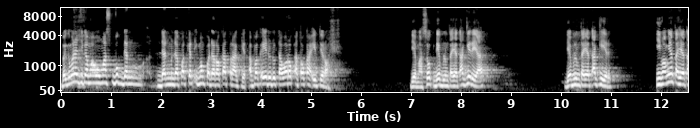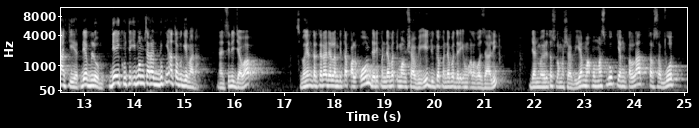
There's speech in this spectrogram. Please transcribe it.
Bagaimana jika mau masbuk dan dan mendapatkan imam pada rakaat terakhir? Apakah ia duduk tawaruk ataukah itirash? Dia masuk, dia belum tahiyat akhir ya. Dia belum tahiyat akhir. Imamnya tahiyat akhir, dia belum. Dia ikuti imam cara duduknya atau bagaimana? Nah, di sini jawab Sebagian tertera dalam kitab Al-Um dari pendapat Imam Syafi'i juga pendapat dari Imam Al-Ghazali dan mayoritas ulama Syafi'iyah makmum masbuk yang telat tersebut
